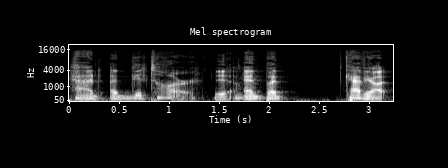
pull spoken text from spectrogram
had a guitar. Yeah. and but caveat,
